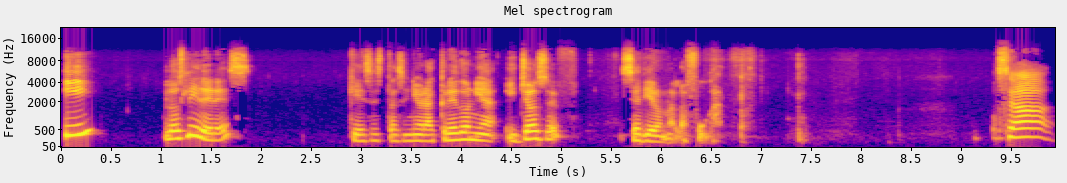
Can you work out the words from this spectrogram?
Y los líderes, que es esta señora Credonia y Joseph, se dieron a la fuga. O sea,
